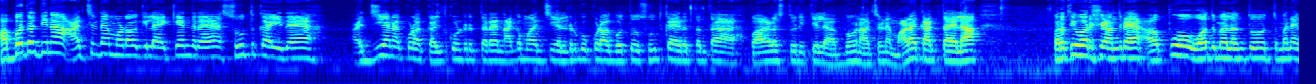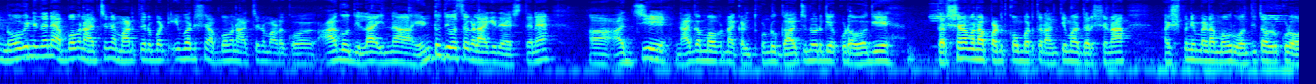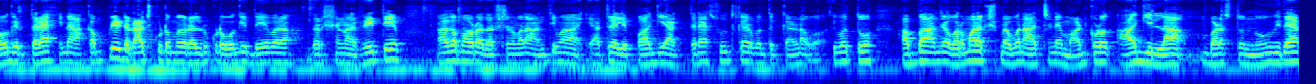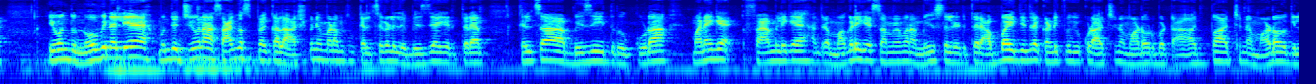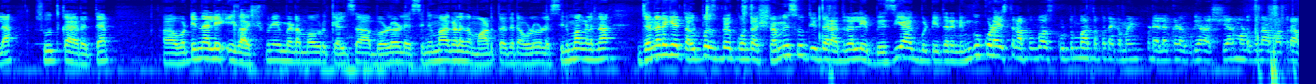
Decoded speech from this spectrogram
ಹಬ್ಬದ ದಿನ ಆಚರಣೆ ಮಾಡೋಗಿಲ್ಲ ಯಾಕೆಂದ್ರೆ ಸೂತಕ ಇದೆ. ಅಜ್ಜಿಯನ್ನ ಕೂಡ ಕಳ್ತ್ಕೊಂಡಿರ್ತಾರೆ ನಾಗಮ್ಮ ಅಜ್ಜಿ ಎಲ್ರಿಗೂ ಕೂಡ ಗೊತ್ತು ಸೂತಕ ಇರುತ್ತಂತ ಬಹಳಷ್ಟು ರೀತಿಯಲ್ಲಿ ಹಬ್ಬವನ್ನು ಆಚರಣೆ ಮಾಡೋಕ್ಕಾಗ್ತಾ ಇಲ್ಲ. ಪ್ರತಿ ವರ್ಷ ಅಂದ್ರೆ ಅಪ್ಪು ಹೋದ್ಮೇಲಂತೂ ತುಂಬಾನೇ ನೋವಿನಿಂದನೇ ಹಬ್ಬವನ್ನು ಆಚರಣೆ ಮಾಡ್ತಿರೋ ಬಟ್ ಈ ವರ್ಷ ಹಬ್ಬವನ್ನು ಆಚರಣೆ ಮಾಡೋಕ್ಕೆ ಆಗೋದಿಲ್ಲ. ಇನ್ನ ಎಂಟು ದಿವಸಗಳಾಗಿದೆ ಅಷ್ಟೇನೆ. ಆ, ಅಜ್ಜಿ ನಾಗಮ್ಮ ಅವ್ರನ್ನ ಕಳ್ತ್ಕೊಂಡು ಗಾಜನೂರಿಗೆ ಕೂಡ ಹೋಗಿ ದರ್ಶನವನ್ನ ಪಡೆದುಕೊಂಡ್ ಬರ್ತಾರೆ, ಅಂತಿಮ ದರ್ಶನ. ಅಶ್ವಿನಿ ಮೇಡಮ್ ಅವರು, ವಂದಿತಾ ಅವರು ಕೂಡ ಹೋಗಿರ್ತಾರೆ. ಇನ್ನು ಕಂಪ್ಲೀಟ್ ರಾಜ್ ಕುಟುಂಬದವರೆಲ್ಲರೂ ಕೂಡ ಹೋಗಿ ದೇವರ ದರ್ಶನ ರೀತಿ ನಾಗಮ್ಮ ಅವರ ದರ್ಶನವನ್ನ ಅಂತಿಮ ಯಾತ್ರೆಯಲ್ಲಿ ಭಾಗಿಯಾಗ್ತಾರೆ. ಸೂತ್ಕ ಇರುವಂಥ ಕಾರಣ ಇವತ್ತು ಹಬ್ಬ ಅಂದ್ರೆ ವರಮಹಾಲಕ್ಷ್ಮಿ ಹಬ್ಬನ ಆಚರಣೆ ಮಾಡ್ಕೊಳ್ಳೋಕೆ ಆಗಿಲ್ಲ. ಬಹಳಷ್ಟು ನೋವಿದೆ. ಈ ಒಂದು ನೋವಿನಲ್ಲಿಯೇ ಮುಂದೆ ಜೀವನ ಸಾಗಿಸ್ಬೇಕಲ್ಲ. ಅಶ್ವಿನಿ ಮೇಡಮ್ ಕೆಲಸಗಳಲ್ಲಿ ಬ್ಯುಸಿಯಾಗಿರ್ತಾರೆ ಕೆಲಸ ಬ್ಯುಸಿ ಇದ್ದರೂ ಕೂಡ ಮನೆಗೆ ಫ್ಯಾಮಿಲಿಗೆ ಅಂದರೆ ಮಗಳಿಗೆ ಸಮಯವನ್ನು ಮೀಸಲಿಡ್ತಾರೆ. ಹಬ್ಬ ಇದ್ದಿದ್ರೆ ಖಂಡಿತವಾಗಿಯೂ ಕೂಡ ಆಚರಣೆ ಮಾಡೋರು ಬಟ್ ಆ ಹಬ್ಬ ಆಚರಣೆ ಮಾಡೋಗಿಲ್ಲ ಸೂತ್ಕ ಇರುತ್ತೆ ಒಟ್ಟಿನಲ್ಲಿ ಈಗ ಅಶ್ವಿನಿ ಮೇಡಮ್ ಅವರು ಕೆಲಸ ಒಳ್ಳೊಳ್ಳೆ ಸಿನಿಮಾಗಳನ್ನ ಮಾಡ್ತಾ ಇದ್ದಾರೆ ಒಳ್ಳೊಳ್ಳೆ ಸಿನಿಮಾಗಳನ್ನ ಜನರಿಗೆ ತಲುಪಿಸಬೇಕು ಅಂತ ಶ್ರಮಿಸುತ್ತಿದ್ದಾರೆ ಅದರಲ್ಲಿ ಬ್ಯುಸಿ ಆಗಿಬಿಟ್ಟಿದ್ದಾರೆ ನಿಮಗೂ ಕೂಡ ಇಷ್ಟ ಅಪ್ಪಬಾಸ್ ಕುಟುಂಬ ತಪ್ಪದೆ ಕಮೆಂಟ್ ಮಾಡಿ ಎಲ್ಲ ಕಡೆ ವಿಡಿಯೋನ ಶೇರ್ ಮಾಡೋದನ್ನ ಮಾತ್ರ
